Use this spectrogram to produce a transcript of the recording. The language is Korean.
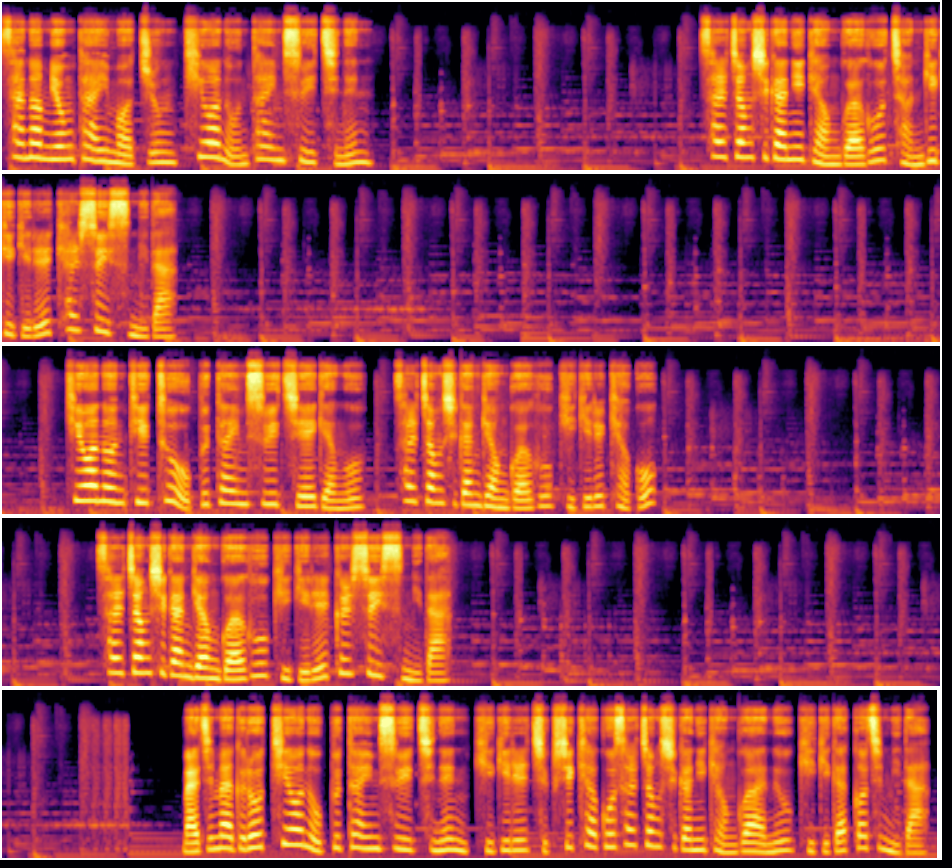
산업용 타이머 중 T1 온타임 스위치는 설정 시간이 경과 후 전기기기를 켤 수 있습니다. T1 온 T2 오프 타임 스위치의 경우 설정 시간 경과 후 기기를 켜고 설정 시간 경과 후 기기를 끌 수 있습니다. 마지막으로 T1 오프 타임 스위치는 기기를 즉시 켜고 설정 시간이 경과한 후 기기가 꺼집니다.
